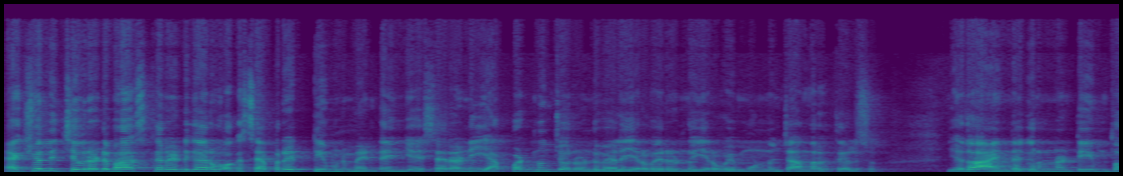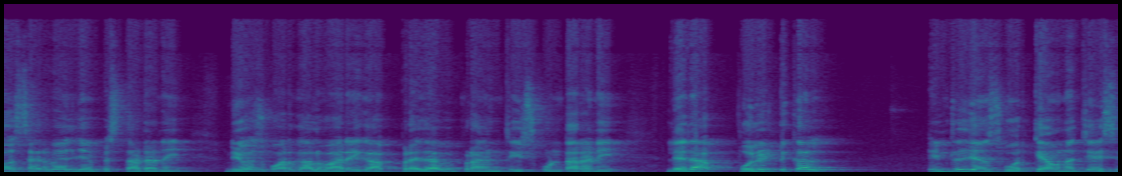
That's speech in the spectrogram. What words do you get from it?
యాక్చువల్లీ చివరెడ్డి భాస్కర్ రెడ్డి గారు ఒక సెపరేట్ టీంను మెయింటైన్ చేశారని ఎప్పటి నుంచో రెండు వేల ఇరవై రెండు ఇరవై మూడు నుంచి అందరికి తెలుసు. ఏదో ఆయన దగ్గర ఉన్న టీంతో సర్వేలు చేపిస్తాడని నియోజకవర్గాల వారీగా ప్రజాభిప్రాయం తీసుకుంటారని లేదా పొలిటికల్ ఇంటెలిజెన్స్ వర్క్ ఏమైనా చేసి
